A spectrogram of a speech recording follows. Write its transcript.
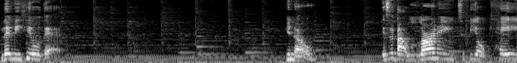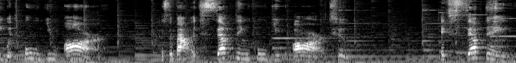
Let me heal that. You know, it's about learning to be okay with who you are. It's about accepting who you are too. Accepting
